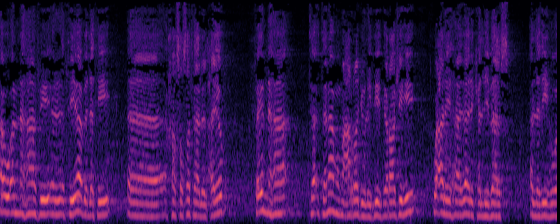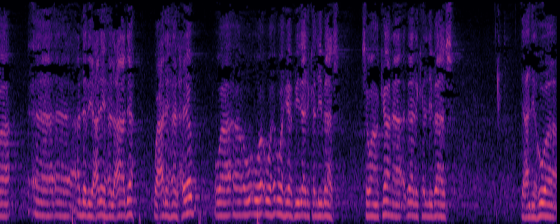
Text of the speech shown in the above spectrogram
أو أنها في الثياب التي آه، خصصتها للحيض فإنها تنام مع الرجل في فراشه وعليها ذلك اللباس الذي هو آه، آه، الذي عليها العادة وعليها الحيض وهي في ذلك اللباس. سواء كان ذلك اللباس يعني هو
